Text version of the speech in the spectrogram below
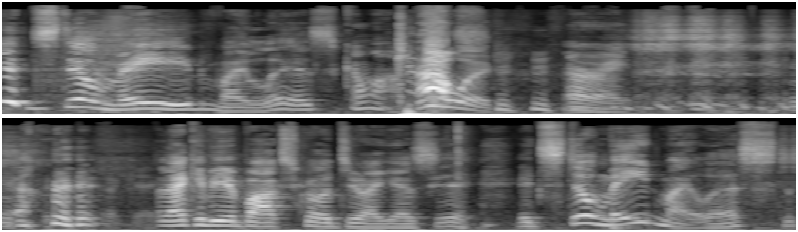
It still made my list. Come on. Coward. All right. that could be a box quote too, I guess. It still made my list.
